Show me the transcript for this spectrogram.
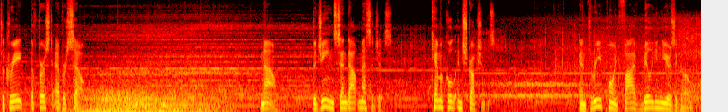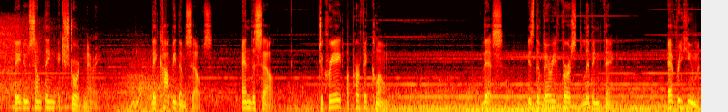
to create the first ever cell. Now, the genes send out messages, chemical instructions. And 3.5 billion years ago, they do something extraordinary. They copy themselves and the cell to create a perfect clone. This is the very first living thing. Every human,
